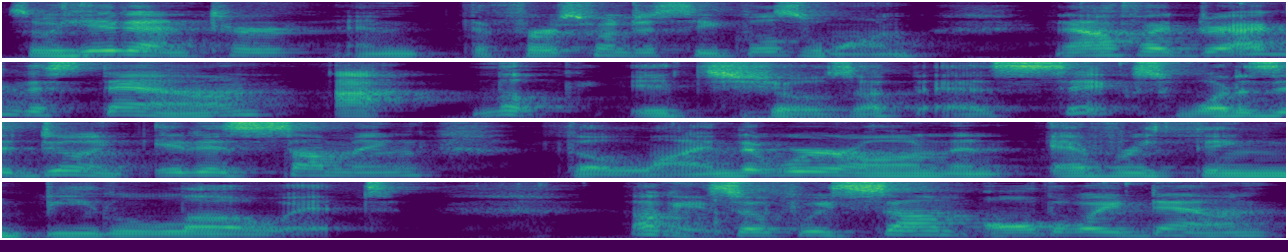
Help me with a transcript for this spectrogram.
so we hit enter and the first one just equals one. Now if I drag this down, ah, look, it shows up as six. What is it doing? It is summing the line that we're on and everything below it. Okay, so if we sum all the way down,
